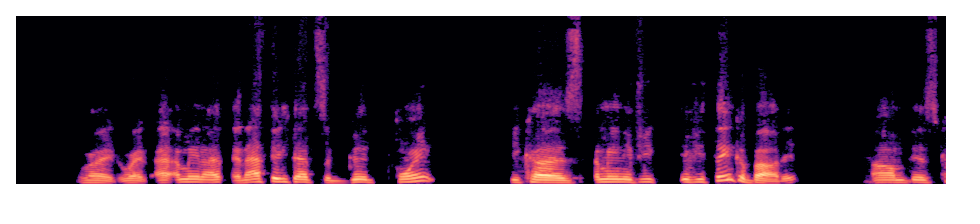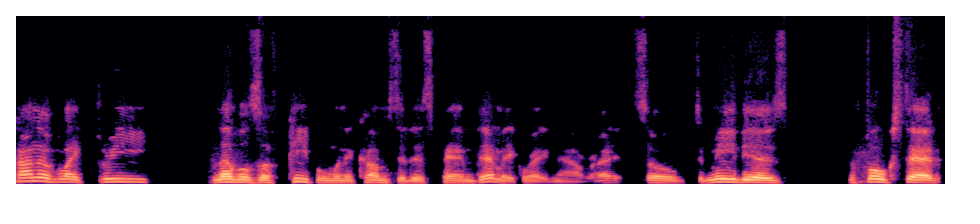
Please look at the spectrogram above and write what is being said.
Right, right. I, I mean, I, and I think that's a good point because I mean, if you if you think about it, um, there's kind of like three levels of people when it comes to this pandemic right now, right? So to me, there's the folks that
